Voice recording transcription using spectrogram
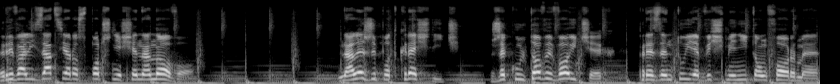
rywalizacja rozpocznie się na nowo. Należy podkreślić, że kultowy Wojciech prezentuje wyśmienitą formę.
